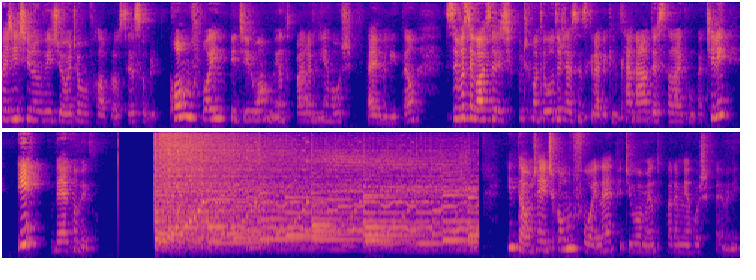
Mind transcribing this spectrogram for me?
Oi, gente, no vídeo de hoje eu vou falar para vocês sobre como foi pedir um aumento para a minha host family. Então, se você gosta desse tipo de conteúdo, já se inscreve aqui no canal, deixa seu like, compartilhe e venha comigo. Então, gente, como foi, né, pedir o um aumento para a minha host family?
